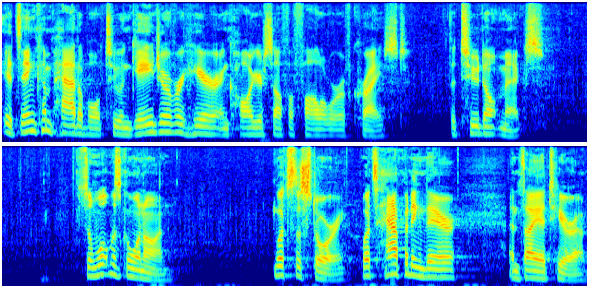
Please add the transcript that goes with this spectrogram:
it's incompatible to engage over here and call yourself a follower of Christ. The two don't mix. So, what was going on? What's the story? What's happening there in Thyatira?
